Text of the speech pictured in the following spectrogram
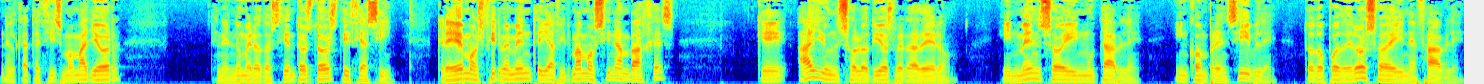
en el Catecismo Mayor, en el número 202, dice así: Creemos firmemente y afirmamos sin ambajes que hay un solo Dios verdadero, inmenso e inmutable, incomprensible, todopoderoso e inefable,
